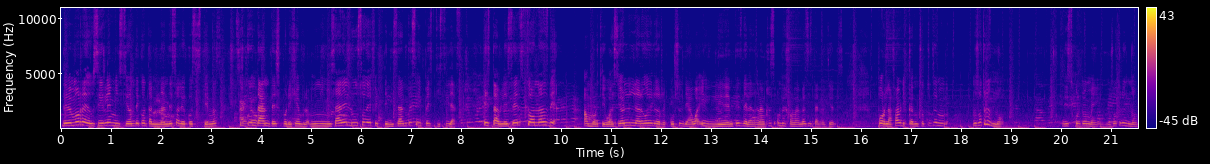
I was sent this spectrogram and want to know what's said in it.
Debemos reducir la emisión de contaminantes a los ecosistemas circundantes, por ejemplo, minimizar el uso de fertilizantes y pesticidas, establecer zonas de amortiguación a lo largo de los recursos de agua líderes de las granjas o mejorar las instalaciones. Por la fábrica, nosotros, nosotros no. Discúlpenme, nosotros no,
